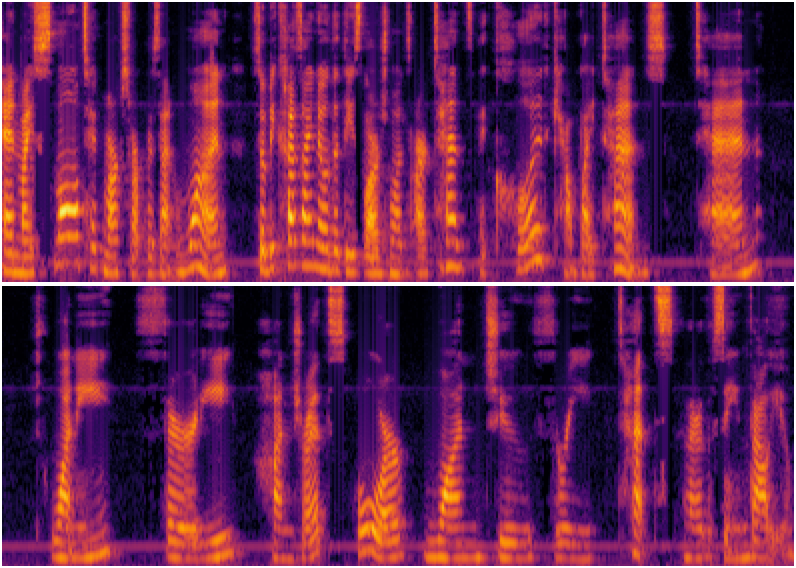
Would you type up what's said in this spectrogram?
and my small tick marks represent 1. So because I know that these large ones are tenths, I could count by tens. 10, 20, 30, hundredths, or 1, 2, 3 tenths, and they're the same value.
